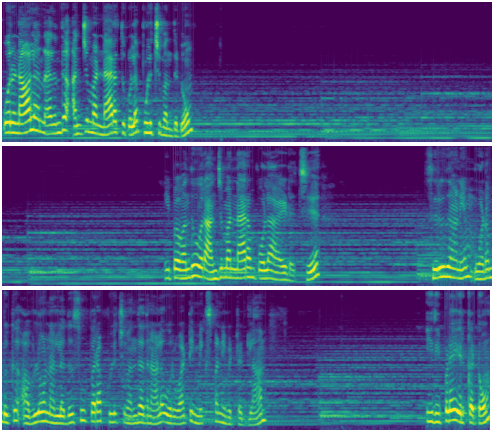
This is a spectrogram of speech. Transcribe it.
ஒரு நாலுல இருந்து அஞ்சு மணி நேரத்துக்குள்ளே புளிச்சு வந்துடும். இப்போ வந்து ஒரு அஞ்சு மணி நேரம் போல் ஆயிடுச்சு. சிறுதானியம் உடம்புக்கு அவ்வளோ நல்லது சூப்பராக புளிச்சு வந்ததுனால ஒரு வாட்டி மிக்ஸ் பண்ணி விட்டுடலாம். இது இப்படியே இருக்கட்டும்.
